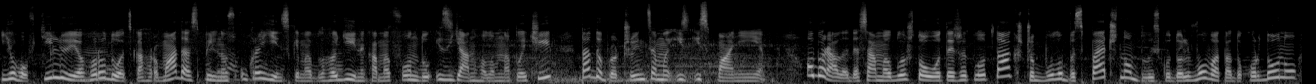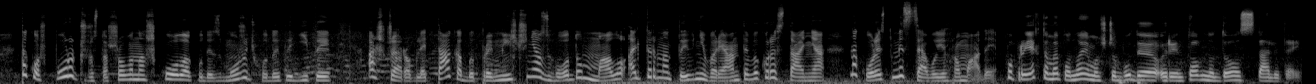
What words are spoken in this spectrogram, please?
Його втілює городоцька громада спільно з українськими благодійниками фонду із Янголом на плечі та доброчинцями із Іспанії. Обирали, де саме облаштовувати житло так, щоб було безпечно, близько до Львова та до кордону. Також поруч розташована школа, куди зможуть ходити діти. А ще роблять так, аби приміщення згодом мало альтернативні варіанти використання на користь місцевої громади. По проєкту ми плануємо, що буде орієнтовно до 100 людей.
